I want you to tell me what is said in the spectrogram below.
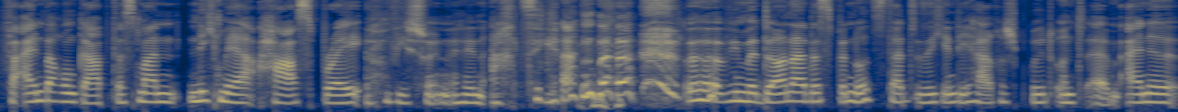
Vereinbarung gab, dass man nicht mehr Haarspray, wie schon in den 80ern, äh, wie Madonna das benutzt hat, sich in die Haare sprüht und ähm, eine,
